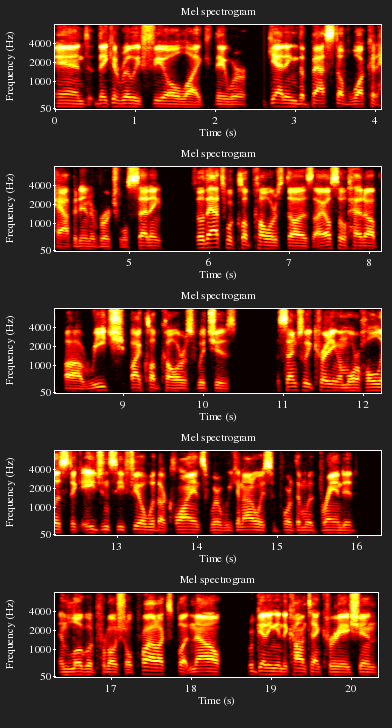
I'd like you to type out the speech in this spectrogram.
And they could really feel like they were getting the best of what could happen in a virtual setting. So that's what Club Colors does. I also head up uh, Reach by Club Colors, which is essentially creating a more holistic agency feel with our clients where we can not only support them with branded and logoed promotional products, but now we're getting into content creation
